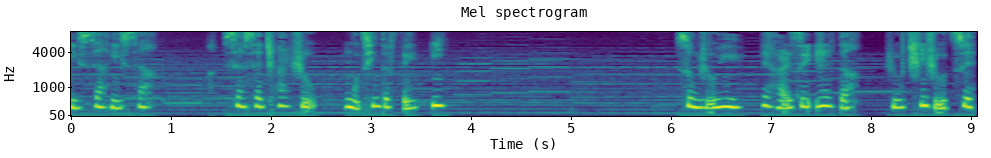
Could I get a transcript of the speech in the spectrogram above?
一下一下向下插入母亲的肥逼。宋如玉被儿子日得如痴如醉，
